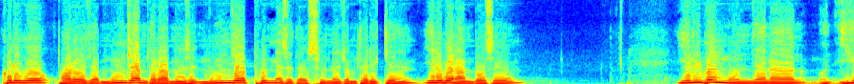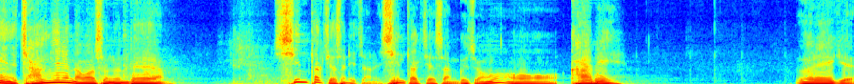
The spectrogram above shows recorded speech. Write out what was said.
그리고 바로 이제 문제 한번 들어가면서 문제 풀면서 제가 설명 좀 드릴게요. 1번 한번 보세요. 1번 문제는 뭐 이게 작년에 나왔었는데 신탁 재산 있잖아요. 신탁 재산 그죠? 어, 갑이 을에게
